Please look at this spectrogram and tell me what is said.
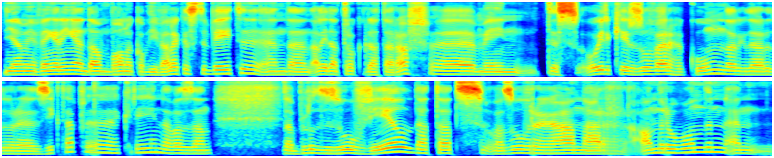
die, aan mijn vinger hingen. En dan begon ik op die velletjes te bijten en dan, dan trok ik dat eraf. Uh, mijn, het is ooit een keer zo ver gekomen dat ik daardoor ziekte heb gekregen. Dat was dan dat bloedde zoveel dat dat was overgegaan naar andere wonden. En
